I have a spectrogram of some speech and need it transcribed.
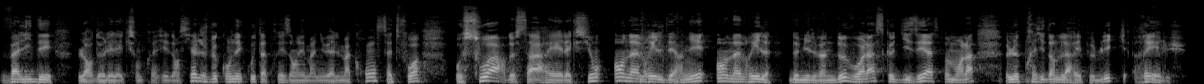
validée lors de l'élection présidentielle. Je veux qu'on écoute à présent Emmanuel Macron, cette fois au soir de sa réélection en avril dernier, en avril 2022. Voilà ce que disait à ce moment-là le président de la République réélu.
